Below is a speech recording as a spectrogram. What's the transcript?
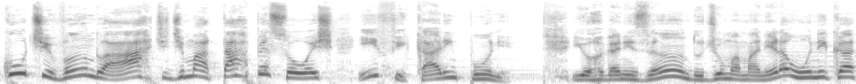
cultivando a arte de matar pessoas e ficar impune. E organizando de uma maneira única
